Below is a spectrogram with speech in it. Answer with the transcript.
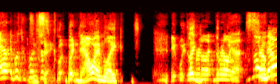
uh, it was was It's just insane. but, but now I'm like it would like brilliant, the- brilliant. No, Stroke now of-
